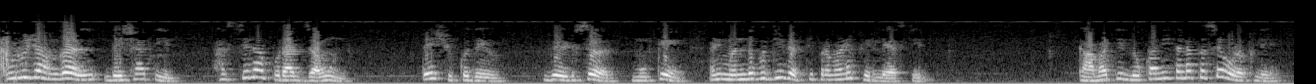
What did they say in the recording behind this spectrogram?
पुरुजांगल देशातील हस्तिनापुरात जाऊन ते शुकदेव वेडसर मुके आणि मंदबुद्धी व्यक्तीप्रमाणे फिरले असतील. गावातील लोकांनी त्यांना कसे ओळखले?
